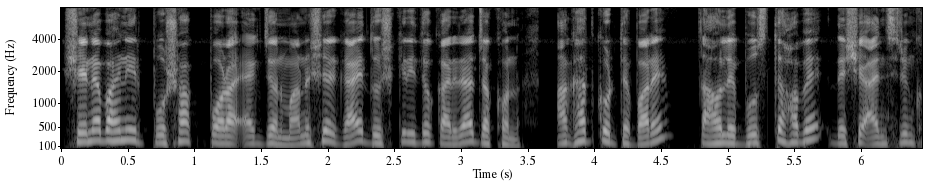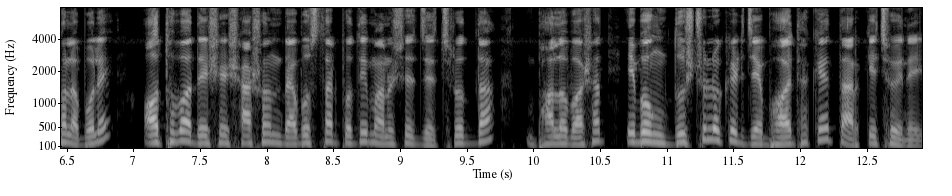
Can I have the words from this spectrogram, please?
সেনাবাহিনীর পোশাক পরা একজন মানুষের গায়ে দুষ্কৃতকারীরা যখন আঘাত করতে পারে তাহলে বুঝতে হবে দেশে আইনশৃঙ্খলা বলে অথবা দেশের শাসন ব্যবস্থার প্রতি মানুষের যে শ্রদ্ধা, ভালোবাসা এবং দুষ্টলোকের যে ভয় থাকে তার কিছুই নেই।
